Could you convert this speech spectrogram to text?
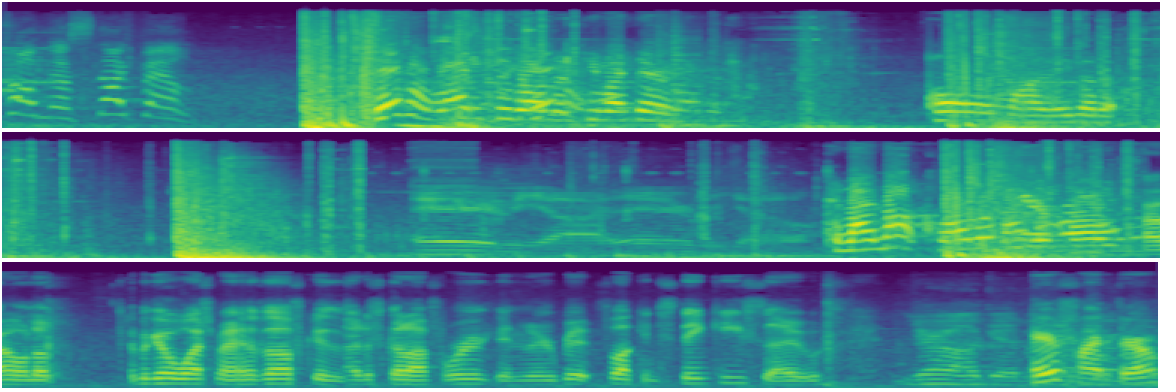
Found the sniper! They have a riot suit on their team right there. Oh my, they got it. There we are, there we go. Can I not climb up here, bro? Alright, hold up. Let me go wash my hands off because I just got off work and they're a bit fucking stinky, so. You're all good. You're man. fine, You're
